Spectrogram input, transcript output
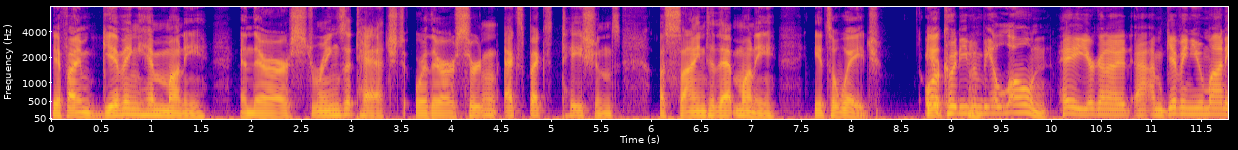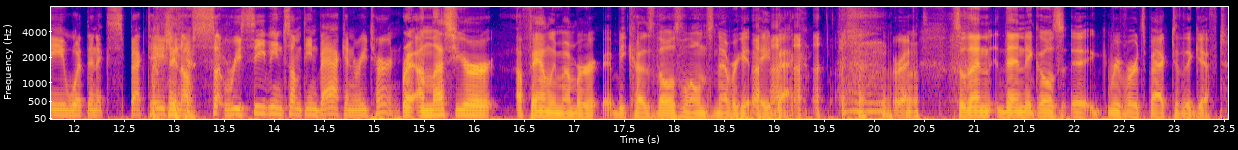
If I'm giving him money and there are strings attached or there are certain expectations assigned to that money, it's a wage. Or It- could even be a loan. Hey, you're gonna. I'm giving you money with an expectation of receiving something back in return. Right, unless you're a family member, because those loans never get paid back. Right. so then, then it goes, it reverts back to the gift.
